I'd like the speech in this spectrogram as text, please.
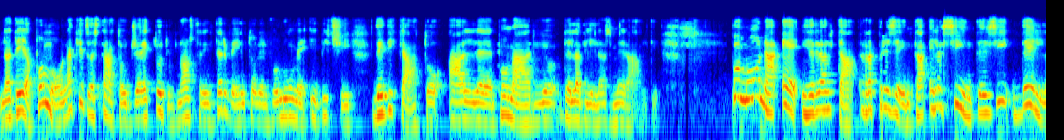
la Dea Pomona che è già stata oggetto di un nostro intervento nel volume IBC dedicato al pomario della Villa Smeraldi. Pomona è in realtà, rappresenta, è la sintesi del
